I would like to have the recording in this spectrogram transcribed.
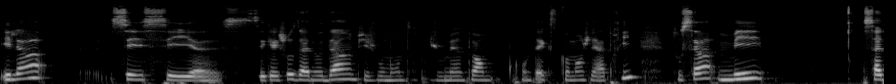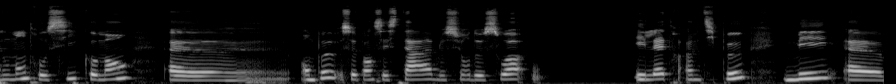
Et là, c'est euh, quelque chose d'anodin, puis je vous montre, je vous mets un peu en contexte comment je l'ai appris, tout ça, mais ça nous montre aussi comment euh, on peut se penser stable, sûr de soi et l'être un petit peu, mais euh,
